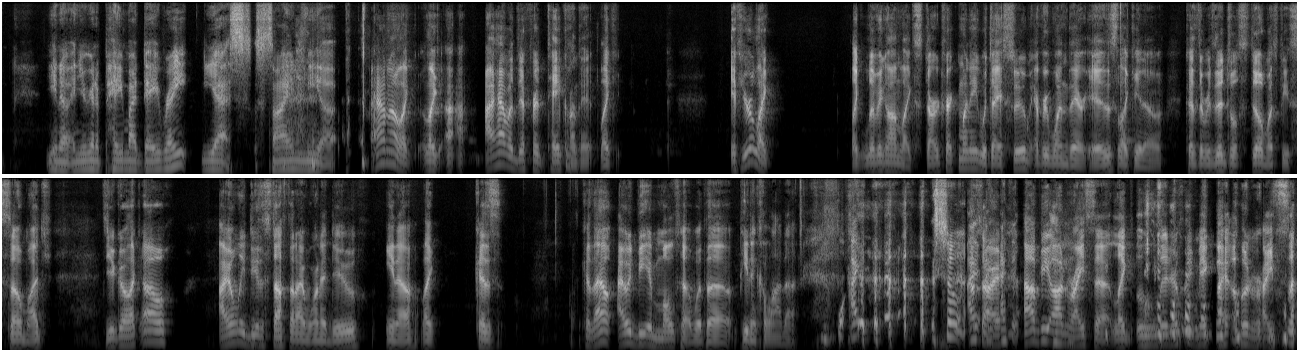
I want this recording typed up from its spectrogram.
you know and you're going to pay my day rate? Yes, sign me up. I don't know, like like I, I I have a different take on it. Like if you're like like living on like Star Trek money, which I assume everyone there is, like, you know, because the residual still must be so much. Do you go like, oh, I only do the stuff that I want to do, you know, like because because I I would be in Malta with a pina colada. Well, I so I'm I- sorry, I thi- I'll be on Risa, like literally make my own Risa.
